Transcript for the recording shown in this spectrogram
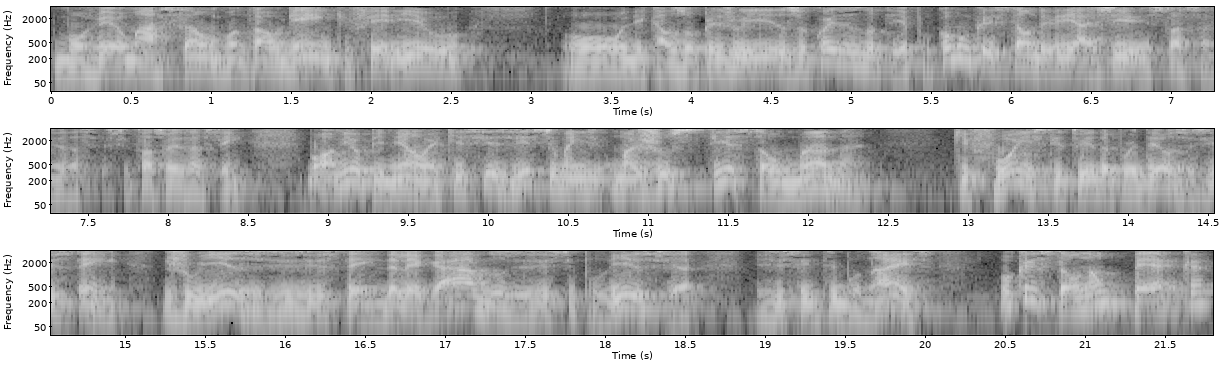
mover uma ação contra alguém que feriu ou lhe causou prejuízo, coisas do tipo. Como um cristão deveria agir em situações, situações assim? Bom, a minha opinião é que se existe uma, uma justiça humana que foi instituída por Deus, existem juízes, existem delegados, existe polícia, existem tribunais, o cristão não peca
